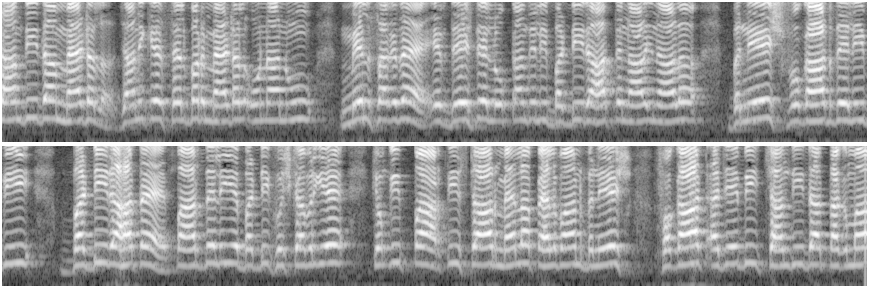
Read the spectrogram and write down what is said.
ਚਾਂਦੀ ਦਾ ਮੈਡਲ ਯਾਨੀ ਕਿ ਸਿਲਵਰ ਮੈਡਲ ਉਹਨਾਂ ਨੂੰ ਮਿਲ ਸਕਦਾ ਹੈ। ਇਹ ਦੇਸ਼ ਦੇ ਲੋਕਾਂ ਦੇ ਲਈ ਵੱਡੀ ਰਾਹਤ ਤੇ ਨਾਲ ਹੀ ਨਾਲ ਬਨੇਸ਼ ਫੋਗਾਟ ਦੇ ਲਈ ਵੀ ਵੱਡੀ ਰਾਹਤ ਹੈ। ਭਾਰਤ ਦੇ ਲਈ ਇਹ ਵੱਡੀ ਖੁਸ਼ਖਬਰੀ ਹੈ, ਕਿਉਂਕਿ ਭਾਰਤੀ ਸਟਾਰ ਮਹਿਲਾ ਪਹਿਲਵਾਨ ਬਨੇਸ਼ ਫੋਗਾਟ ਅਜੇ ਵੀ ਚਾਂਦੀ ਦਾ ਤਗਮਾ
